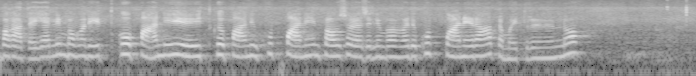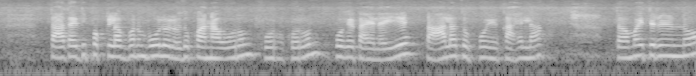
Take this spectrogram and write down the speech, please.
बघा आता ह्या लिंबामध्ये इतकं पाणी आहे इतकं पाणी खूप पाणी पावसाळ्याच्या लिंबामध्ये खूप पाणी राहतं मैत्रिणींनो. तर आता दीपकला पण बोलवलं दुकानावरून फोन करून. पोहे खायला ये. तर आला तो पोहे खायला. तर मैत्रिणींनो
